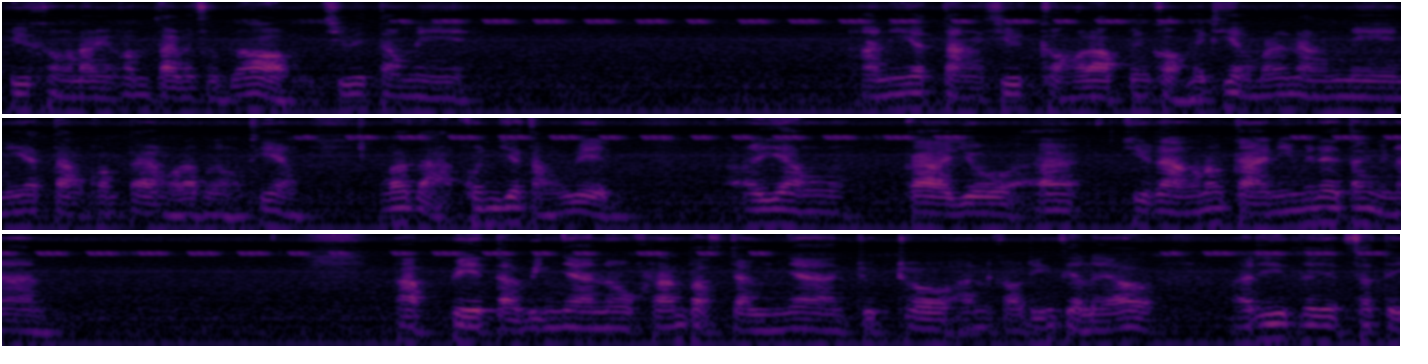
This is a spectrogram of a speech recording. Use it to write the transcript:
ชีวิตของเรามีความตายเป็นสุดรอบชีวิตตังเมอานิยตังชีวิตของเราเป็นของไม่เที่ยงมรณะเมนิยตังความตายของเราเป็นของเที่ยงว่าดาคนเยตังเวทอยังกายโยอะจิรังร่างกายนี้ไม่ได้ตั้งอยู่นาน อัปเปตวิญญาโนครั้นปราศจากวิญญาณจุดโทอันเขาทิ้งเสียแล้วอธิเลสติ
